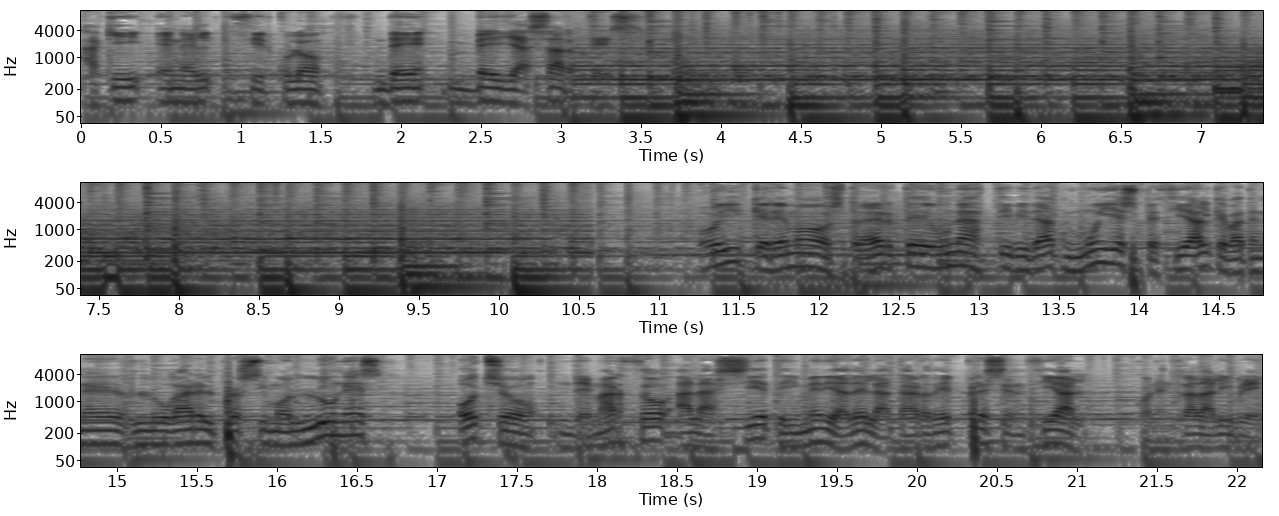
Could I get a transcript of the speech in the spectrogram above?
aquí en el Círculo de Bellas Artes. Hoy queremos traerte una actividad muy especial que va a tener lugar el próximo lunes 8 de marzo a las 7 y media de la tarde presencial, con entrada libre.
